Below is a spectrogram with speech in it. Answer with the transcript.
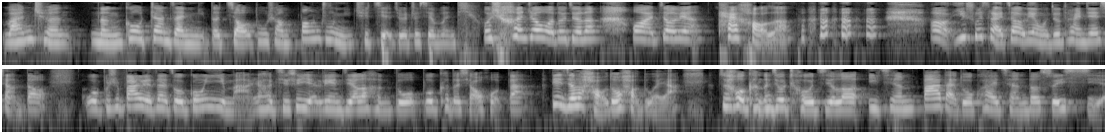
完全能够站在你的角度上帮助你去解决这些问题。我说完之后，我都觉得哇，教练太好了。哦，一说起来教练，我就突然间想到，我不是八月在做公益嘛，然后其实也链接了很多播客的小伙伴，链接了好多好多呀。最后可能就筹集了一千八百多块钱的随喜，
